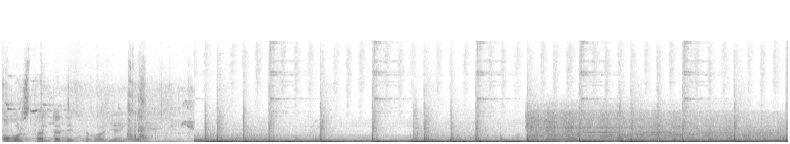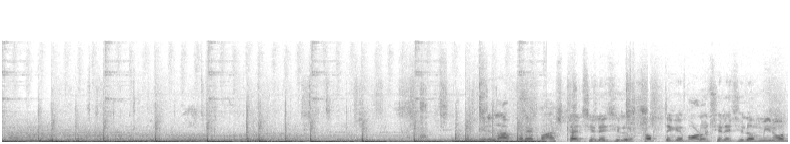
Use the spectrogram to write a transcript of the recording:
কবরস্থানটা দেখতে পাওয়া যায় কিনা। পাঁচটা ছেলে ছিল সব থেকে বড় ছেলে ছিল মিরন।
